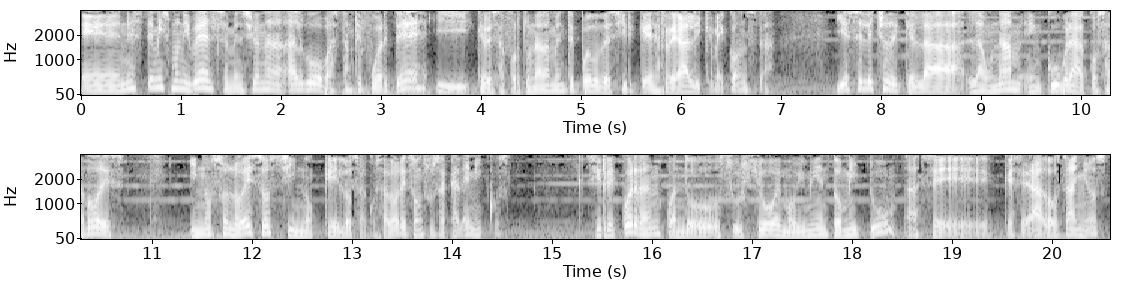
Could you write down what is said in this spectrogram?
En este mismo nivel se menciona algo bastante fuerte y que desafortunadamente puedo decir que es real y que me consta. Y es el hecho de que la, la UNAM encubra acosadores. Y no solo eso, sino que los acosadores son sus académicos. Si recuerdan, cuando surgió el movimiento Me Too hace, que será, dos años,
